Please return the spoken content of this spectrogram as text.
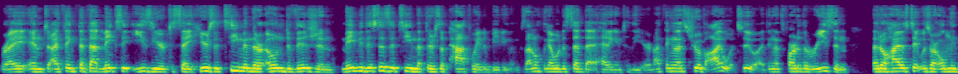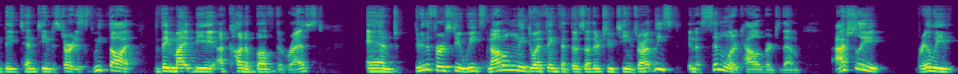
right? And I think that that makes it easier to say, here's a team in their own division. Maybe this is a team that there's a pathway to beating them. Because I don't think I would have said that heading into the year. And I think that's true of Iowa, too. I think that's part of the reason that Ohio State was our only Big Ten team to start, is because we thought that they might be a cut above the rest. And through the first few weeks, not only do I think that those other two teams are at least in a similar caliber to them, I actually really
